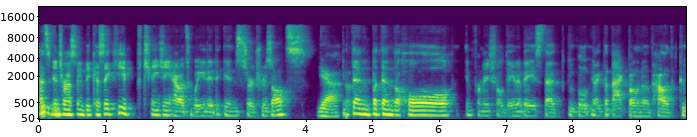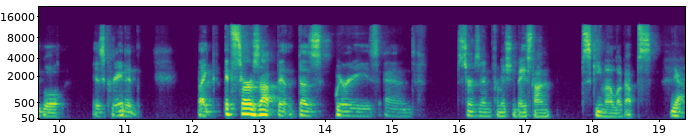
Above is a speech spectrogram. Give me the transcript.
That's interesting because they keep changing how it's weighted in search results. Yeah. But then, but then the whole informational database that Google, like the backbone of how Google is created, like it serves up, it does queries and serves information based on schema lookups. Yeah.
